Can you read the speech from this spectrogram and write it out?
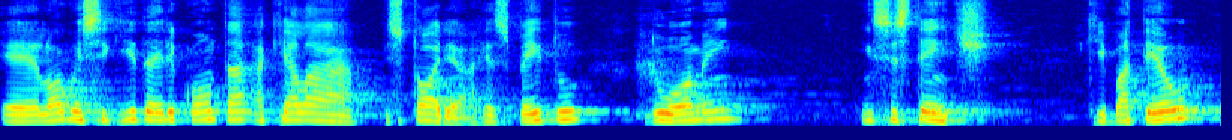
é, logo em seguida ele conta aquela história a respeito do homem insistente que bateu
